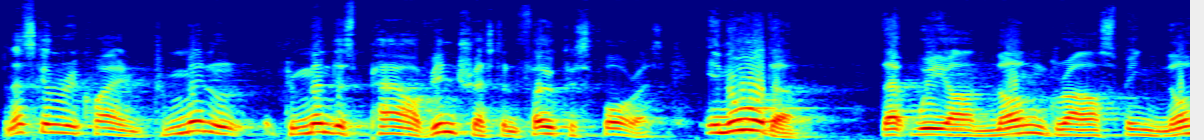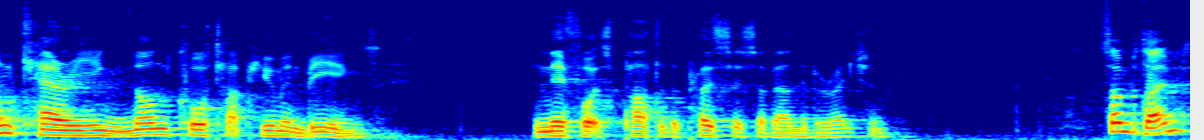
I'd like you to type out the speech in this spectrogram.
And that's going to require tremendous power of interest and focus for us in order that we are non grasping, non carrying, non caught up human beings. And therefore, it's part of the process of our liberation. Sometimes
